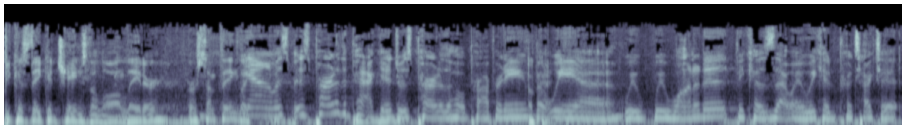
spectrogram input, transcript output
Because they could change the law later or something. Like, yeah, it was, it was part of the package. It was part of the whole property, Okay. but we uh, we we wanted it because that way we could protect it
